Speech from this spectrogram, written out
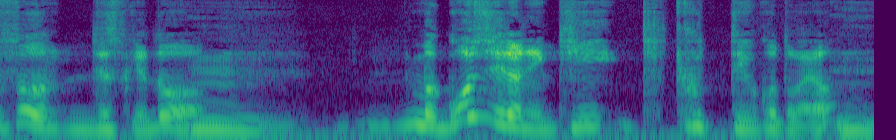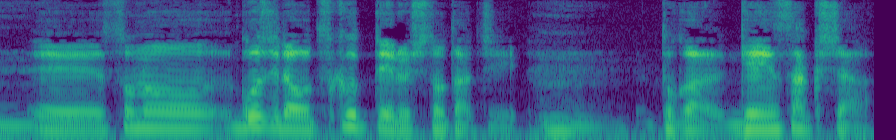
す。そうですけど、うん。まあ、ゴジラに聞聞くっていうことはよ、んえーそのゴジラを作っている人たちうん。とか原作者、は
